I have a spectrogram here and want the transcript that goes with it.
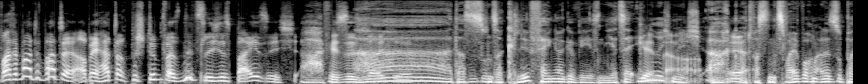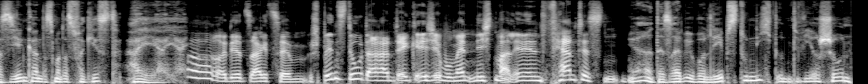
warte, warte, warte, aber er hat doch bestimmt was Nützliches bei sich. Ah, wir sind ah, Leute. das ist unser Cliffhanger gewesen. Jetzt erinnere genau. ich mich. Ach ja. Gott, was in zwei Wochen alles so passieren kann, dass man das vergisst. Hei, hei, hei. Ah, und jetzt sagt Sam, spinnst du? Daran denke ich im Moment nicht mal in den entferntesten. Ja, deshalb überlebst du nicht und wir schon.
